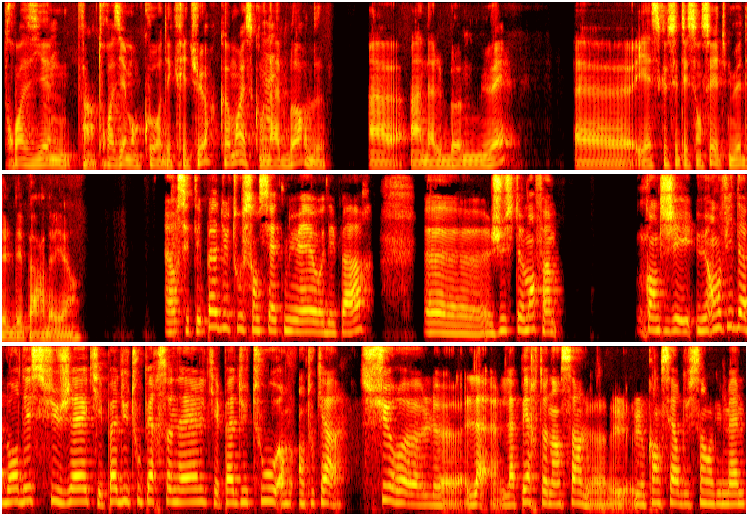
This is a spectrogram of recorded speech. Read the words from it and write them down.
troisième, enfin troisième en cours d'écriture. Comment est-ce qu'on aborde un, un album muet euh, et est-ce que c'était censé être muet dès le départ d'ailleurs? Alors c'était pas du tout censé être muet au départ. Euh, justement, enfin quand j'ai eu envie d'aborder ce sujet qui est pas du tout personnel, qui est pas du tout, en, tout cas sur euh, le, la, la, perte d'un sein, le, le, cancer du sein lui-même,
